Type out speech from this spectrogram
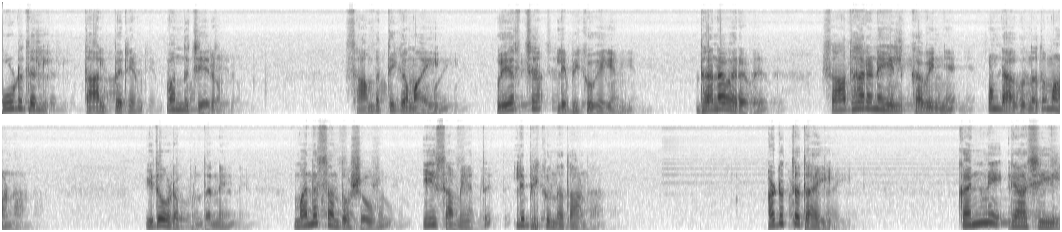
കൂടുതൽ താല്പര്യം വന്നു ചേരും. സാമ്പത്തികമായി ഉയർച്ച ലഭിക്കുകയും ധനവരവ് സാധാരണയിൽ കവിഞ്ഞ് ഉണ്ടാകുന്നതുമാണ്. ഇതോടൊപ്പം തന്നെ മനസ്സന്തോഷവും ഈ സമയത്ത് ലഭിക്കുന്നതാണ്. അടുത്തതായി കന്നി രാശിയിൽ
